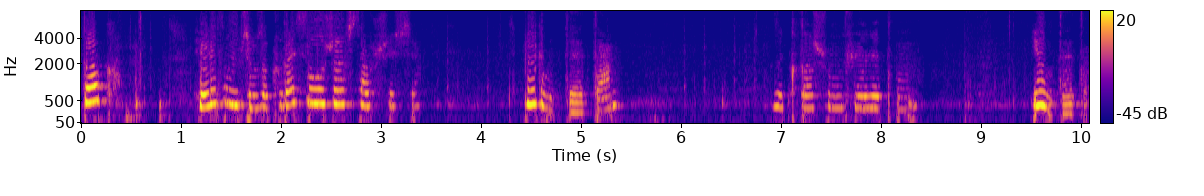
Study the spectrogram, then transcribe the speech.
Так, фиолетовым все закрасил уже оставшиеся. Теперь вот это закрашиваем фиолетовым. И вот это.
